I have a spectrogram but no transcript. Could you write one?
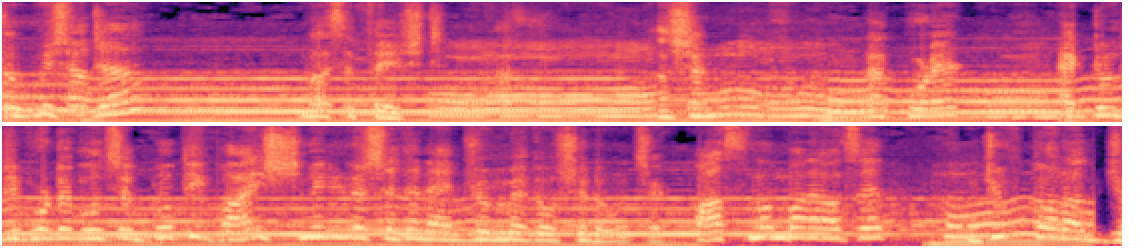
চব্বিশ হাজার নয়শো তেইশটা আসেন, তারপরে একজন রিপোর্টে বলছে, প্রতি বাইশ মিনিটে সেখানে একজন মেয়ে দর্শন হচ্ছে। পাঁচ নম্বরে আছে যুক্তরাজ্য।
